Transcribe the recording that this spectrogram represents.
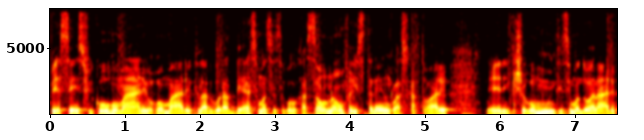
P6 ficou o Romário, Romário que largou a 16 colocação, não fez treino classificatório, ele que chegou muito em cima do horário,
